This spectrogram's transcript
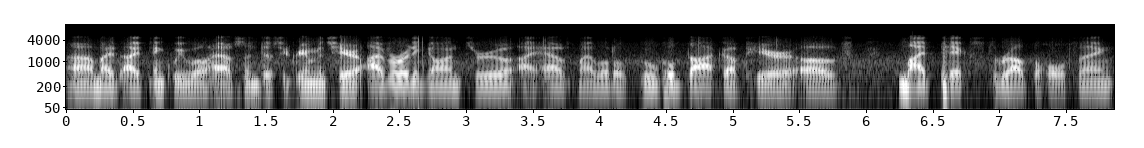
um, I, I think we will have some disagreements here. I've already gone through. I have my little Google Doc up here of my picks throughout the whole thing.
